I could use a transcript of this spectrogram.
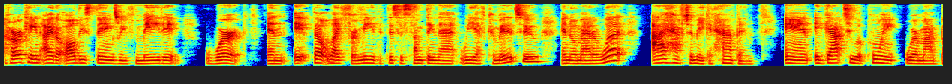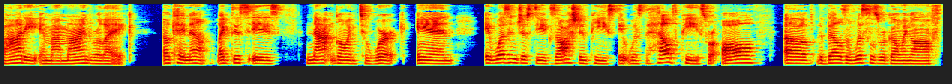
Hurricane Ida, all these things, we've made it work. And it felt like for me that this is something that we have committed to. And no matter what, I have to make it happen. And it got to a point where my body and my mind were like, okay, no, like this is not going to work. And it wasn't just the exhaustion piece, it was the health piece where all of the bells and whistles were going off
